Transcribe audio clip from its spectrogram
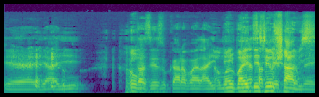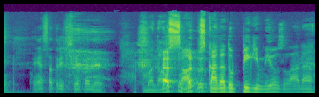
É, e aí, muitas vezes o cara vai lá. Aí Ah, tem, mano, vai desenho treta Chaves. também. Tem essa tretinha também. Vou mandar um salve pros caras do Pigmeus lá da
